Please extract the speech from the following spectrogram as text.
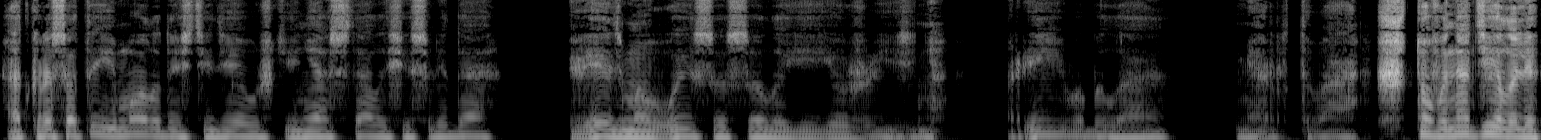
От красоты и молодости девушки не осталось и следа. Ведьма высосала ее жизнь. Рива была мертва. «Что вы наделали?»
